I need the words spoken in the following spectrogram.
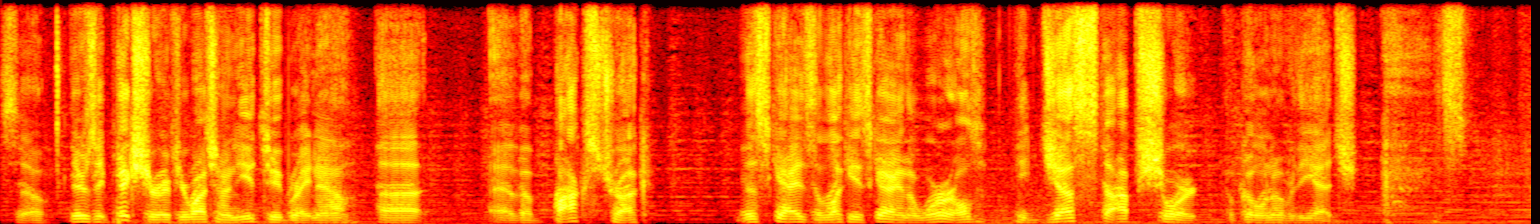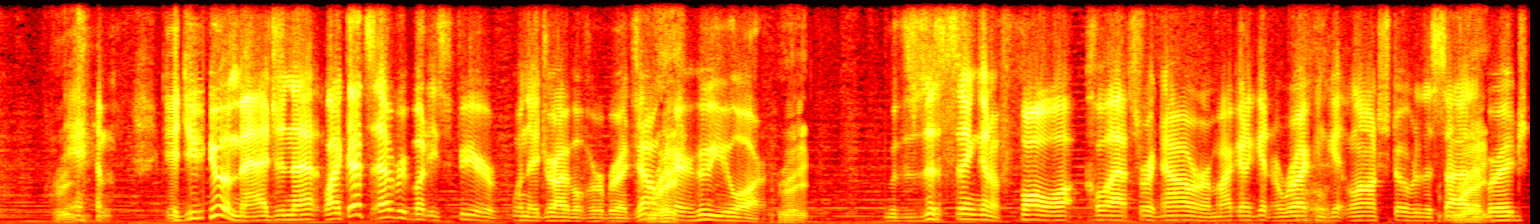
So there's a picture if you're watching on YouTube right now uh, of a box truck. This guy's the luckiest guy in the world. He just stopped short of going over the edge. it's crazy. Man, did you, you imagine that? Like that's everybody's fear when they drive over a bridge. I don't Right. care who you are. Right. Is this thing gonna fall off, collapse right now, or am I gonna get in a wreck and get launched over the side of the Right. bridge?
